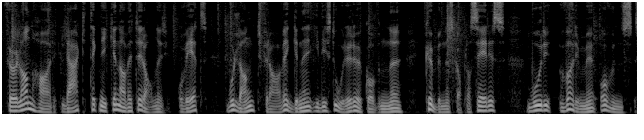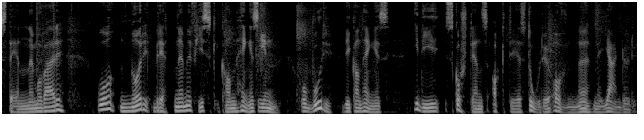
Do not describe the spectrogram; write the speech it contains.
Førland har lært teknikken av veteraner og vet hvor langt fra veggene i de store røkeovnene kubbene skal plasseres, hvor varme ovnsstenene må være, og når brettene med fisk kan henges inn, og hvor de kan henges i de skorstensaktige store ovnene med jerndører.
